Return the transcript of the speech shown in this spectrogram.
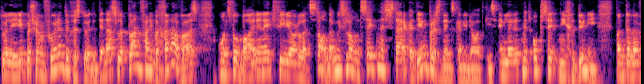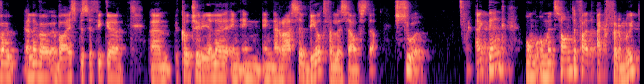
toe hulle hierdie persoon vorentoe gestoot het. En as hulle plan van die begin af was, ons wil Biden net 4 jaar laat staan, dan moes hulle ontsettend sterk as 'n presidentskandidaat kies en hulle het dit met opset nie gedoen nie, want hulle wou hulle wou 'n baie spesifieke ehm um, kulturele en en en rasse beeld van hulle self stel. So, Ek dink om om dit saam te vat, ek vermoed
